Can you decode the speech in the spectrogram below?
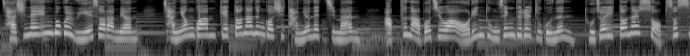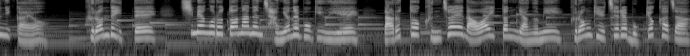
자신의 행복을 위해서라면 장현과 함께 떠나는 것이 당연했지만 아픈 아버지와 어린 동생들을 두고는 도저히 떠날 수 없었으니까요. 그런데 이때 심양으로 떠나는 장현을 보기 위해 나루터 근처에 나와 있던 양음이 그런 길채를 목격하자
